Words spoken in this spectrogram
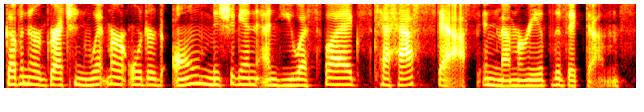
Governor Gretchen Whitmer ordered all Michigan and U.S. flags to half staff in memory of the victims.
